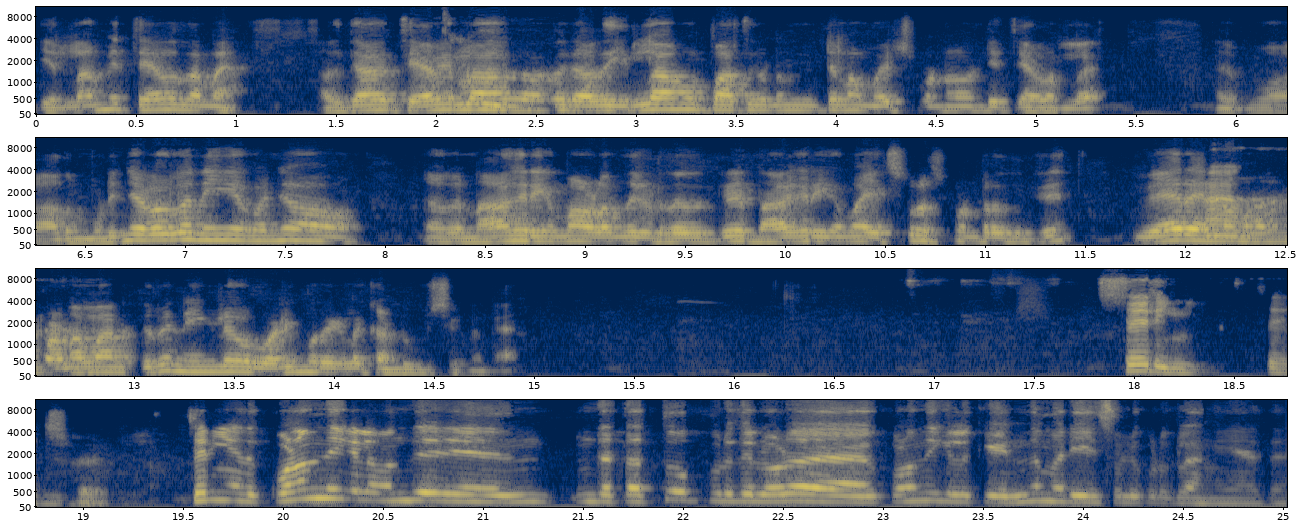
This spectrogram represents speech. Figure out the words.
எல்லாமே தேவைதானே? அதுக்காக தேவையில்லாத அது இல்லாம பாத்துக்கணும்ட்டு எல்லாம் முயற்சி பண்ண வேண்டிய தேவையில்ல. இப்போ அது முடிஞ்ச அளவுல நீங்க கொஞ்சம் நாகரிகமா வளர்ந்துக்கிடுறதுக்கு நாகரிகமா எக்ஸ்பிரஸ் பண்றதுக்கு வேற என்ன பண்ணலாம்னு சொல்லி நீங்களே ஒரு வழிமுறைகளை கண்டுபிடிச்சுக்கோங்க. சரிங்க சரி. சரி. சரிங்க அது குழந்தைகளை வந்து இந்த தத்துவ புரிதலோட குழந்தைகளுக்கு எந்த மாதிரி சொல்லிக் கொடுக்கலாங்க அதை?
